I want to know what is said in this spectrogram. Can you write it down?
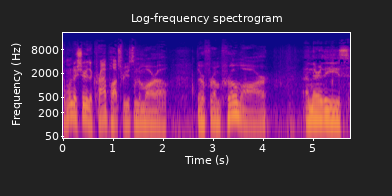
I wanted to show you the crab pots we're using tomorrow. They're from Promar, and they're these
